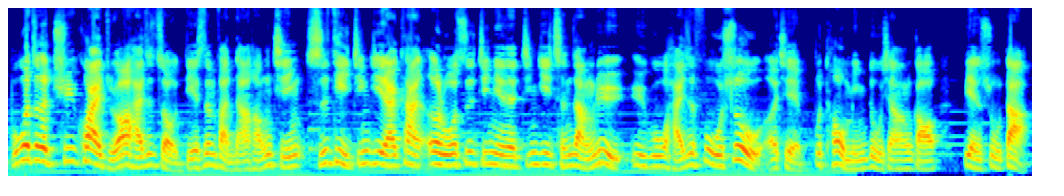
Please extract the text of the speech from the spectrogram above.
不过这个区块主要还是走跌升反弹行情。实体经济来看，俄罗斯今年的经济成长率预估还是负数，而且不透明度相当高，变数大。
